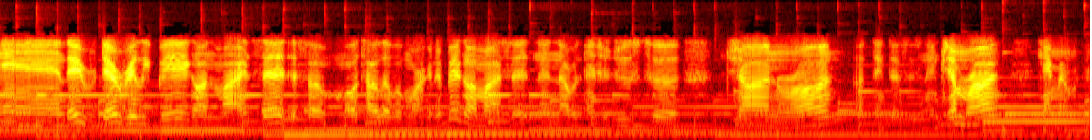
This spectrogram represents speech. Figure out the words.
and they they're really big on mindset. It's a multi-level market. They're big on mindset, and I was introduced to John Rohn. I think that's his name, Jim Rohn. Can't remember.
